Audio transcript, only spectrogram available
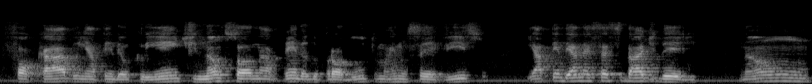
focado em atender o cliente, não só na venda do produto, mas no serviço e atender a necessidade dele. Não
